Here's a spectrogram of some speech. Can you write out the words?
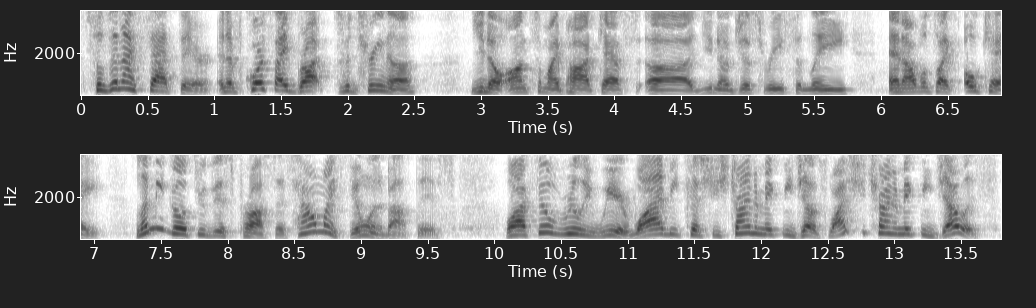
So then I sat there, and of course I brought Katrina, you know, onto my podcast, uh, you know, just recently, and I was like, okay, let me go through this process. How am I feeling about this? Well, I feel really weird. Why? Because she's trying to make me jealous. Why is she trying to make me jealous?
